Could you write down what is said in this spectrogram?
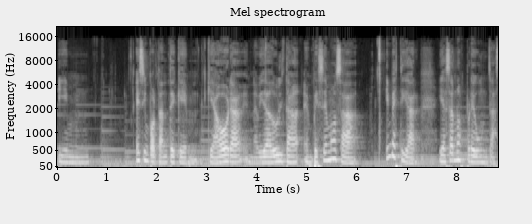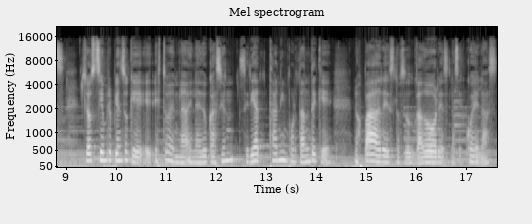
Y mm, es importante que, ahora, en la vida adulta, empecemos a, investigar y hacernos preguntas. Yo siempre pienso que eh, esto en la, educación sería tan importante que los padres, los educadores, las escuelas,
